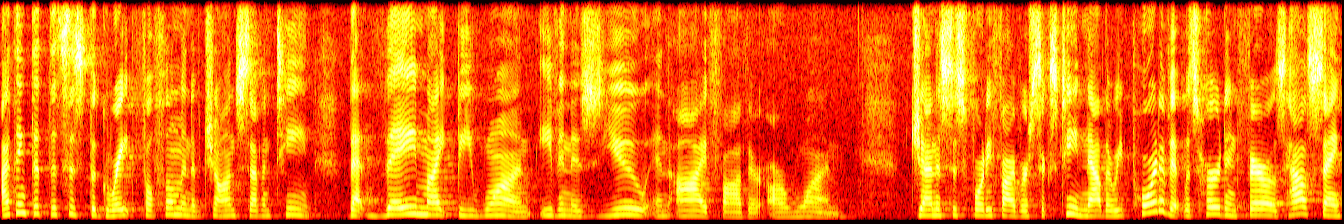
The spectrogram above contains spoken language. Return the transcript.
I think that this is the great fulfillment of John 17 that they might be one, even as you and I, Father, are one. Genesis 45, verse 16. Now the report of it was heard in Pharaoh's house, saying,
